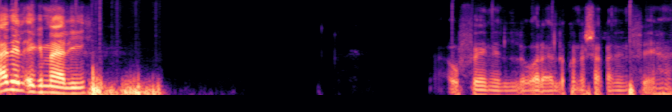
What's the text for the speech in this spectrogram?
أدي الإجمالي أو فين الورقة اللي كنا شغالين فيها؟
